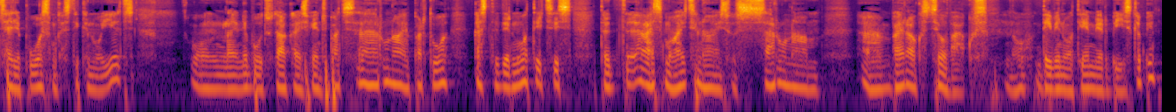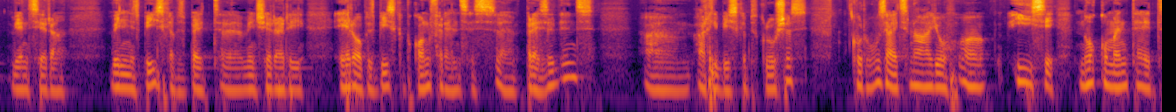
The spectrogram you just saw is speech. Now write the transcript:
ceļa posmu, kas tika noiets. Un, lai nebūtu tā, ka es viens pats uh, runāju par to, kas tad ir noticis, tad esmu aicinājis uz sarunām uh, vairākus cilvēkus. Nu, divi no tiem ir bīskapi. Viens ir uh, Viļņas bīskaps, bet uh, viņš ir arī Eiropas bīskapu konferences uh, prezidents um, arhibīskaps Krušas, kuru uzaicināju uh, īsi dokumentēt,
